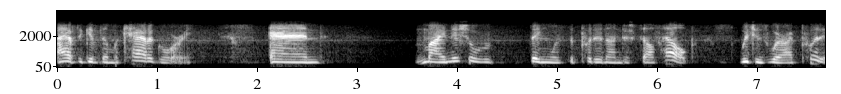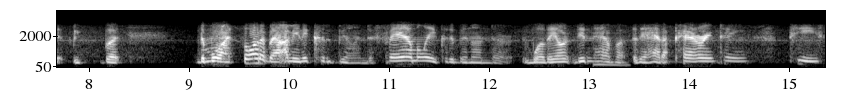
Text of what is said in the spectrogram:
I have to give them a category, and my initial thing was to put it under self help, which is where I put it. But the more I thought about, I mean, it could have been under family, it could have been under well, they didn't have a they had a parenting piece.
